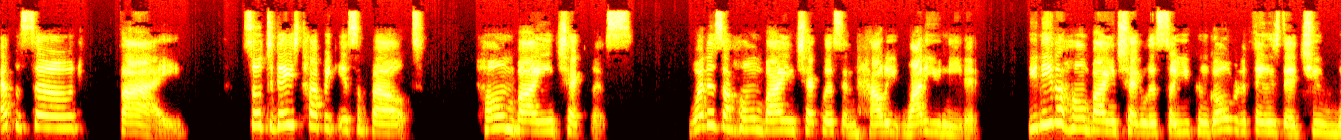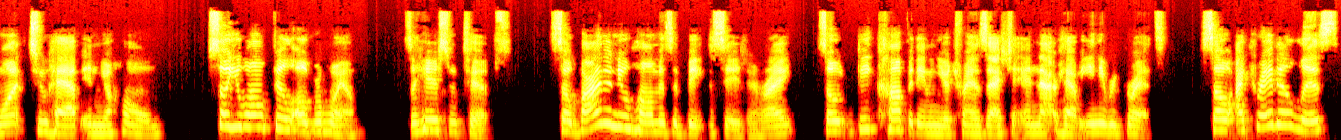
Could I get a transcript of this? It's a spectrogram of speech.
episode five. So today's topic is about home buying checklists. What is a home buying checklist and how do you, why do you need it? You need a home buying checklist so you can go over the things that you want to have in your home so you won't feel overwhelmed. So here's some tips. So buying a new home is a big decision, right? So be confident in your transaction and not have any regrets. So I created a list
